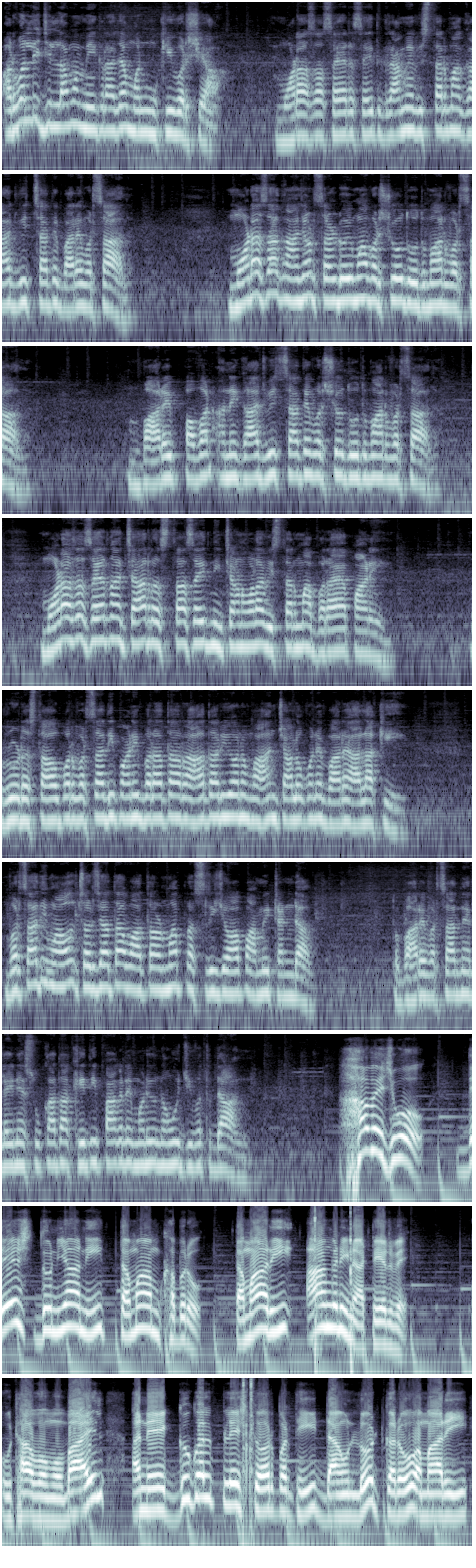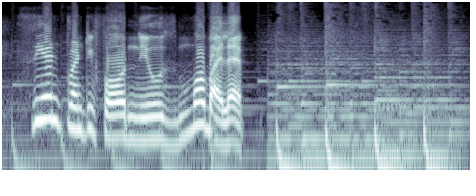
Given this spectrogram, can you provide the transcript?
અરવલ્લી જિલ્લામાં મેઘરાજા મનમુખી વરસ્યા મોડાસા શહેર સહિત ગ્રામ્ય વિસ્તારમાં ગાજવીજ સાથે ભારે વરસાદ. મોડાસા ગાંજણ સરડોઈમાં વરસ્યો ધોધમાર વરસાદ. ભારે પવન અને ગાજવીજ સાથે વરસ્યો ધોધમાર વરસાદ. મોડાસા શહેરના ચાર રસ્તા સહિત નીચાણવાળા વિસ્તારમાં ભરાયા પાણી. રોડ રસ્તાઓ પર વરસાદી પાણી ભરાતા રાહદારીઓ અને વાહન ચાલકોને ભારે હાલાકી. વરસાદી માહોલ સર્જાતા વાતાવરણમાં પ્રસરી જવા પામી ઠંડક. તો ભારે વરસાદને લઈને સુકાતા ખેતી પાકને મળ્યું નવું જીવત દાન. હવે જુઓ, દેશ દુનિયાની તમામ ખબરો તમારી આંગળીના ટેરવે. ઉઠાવો મોબાઈલ અને ગૂગલ પ્લે સ્ટોર પરથી ડાઉનલોડ કરો અમારી CN twenty four news mobile app.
